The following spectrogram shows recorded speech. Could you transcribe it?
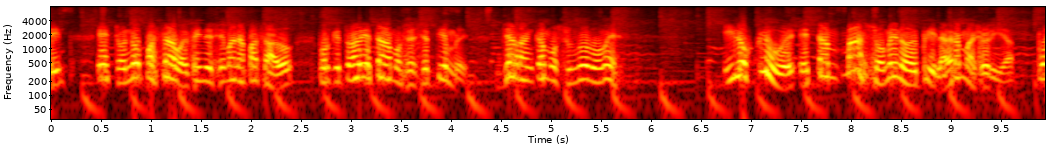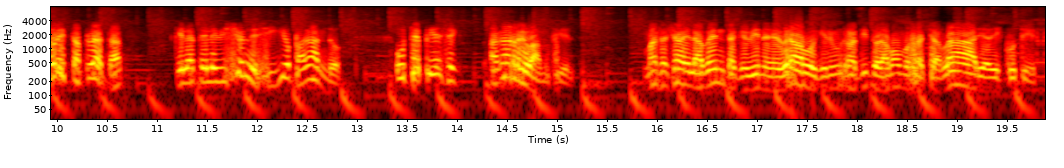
¿sí? Esto no pasaba el fin de semana pasado, porque todavía estábamos en septiembre. Ya arrancamos un nuevo mes. Y los clubes están más o menos de pie, la gran mayoría, por esta plata que la televisión le siguió pagando. Usted piense, agarre Banfield, más allá de la venta que viene de Bravo y que en un ratito la vamos a charlar y a discutir.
